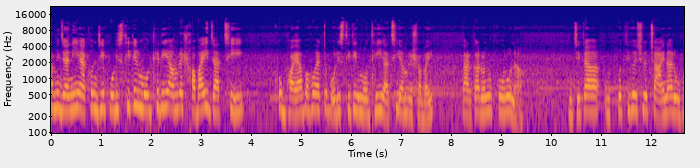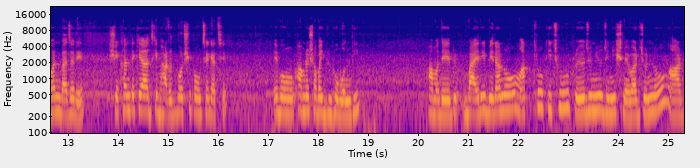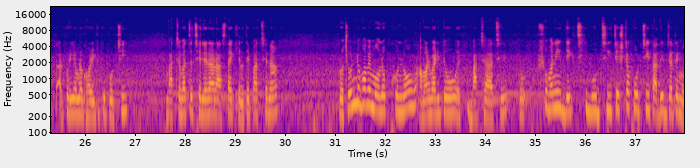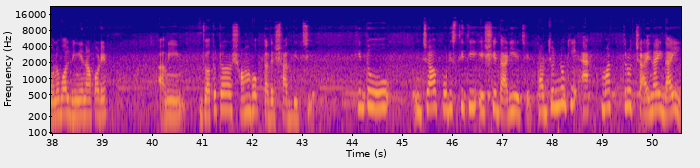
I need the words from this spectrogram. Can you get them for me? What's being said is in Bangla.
আমি জানি এখন যে পরিস্থিতির মধ্যে দিয়ে আমরা সবাই যাচ্ছি, খুব ভয়াবহ একটা পরিস্থিতির মধ্যেই আছি আমরা সবাই। তার কারণ করোনা, যেটা উৎপত্তি হয়েছিল চায়নার উহান বাজারে, সেখান থেকে আজকে ভারতবর্ষে পৌঁছে গেছে। এবং আমরা সবাই গৃহবন্দী। আমাদের বাইরে বেরানো মাত্র কিছু প্রয়োজনীয় জিনিস নেওয়ার জন্য, আর তারপরেই আমরা ঘরে ঢুকে পড়ছি। বাচ্চা বাচ্চা ছেলেরা রাস্তায় খেলতে পারছে না। প্রচণ্ডভাবে মনক্ষুণ্ণ। আমার বাড়িতেও বাচ্চা আছে। তো সমানেই দেখছি, বুঝছি, চেষ্টা করছি তাদের যাতে মনোবল ভেঙে না পড়ে। আমি যতটা সম্ভব তাদের সাথ দিচ্ছি। কিন্তু যা পরিস্থিতি এসে দাঁড়িয়েছে, তার জন্য কি একমাত্র চায়নাই দায়ী?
